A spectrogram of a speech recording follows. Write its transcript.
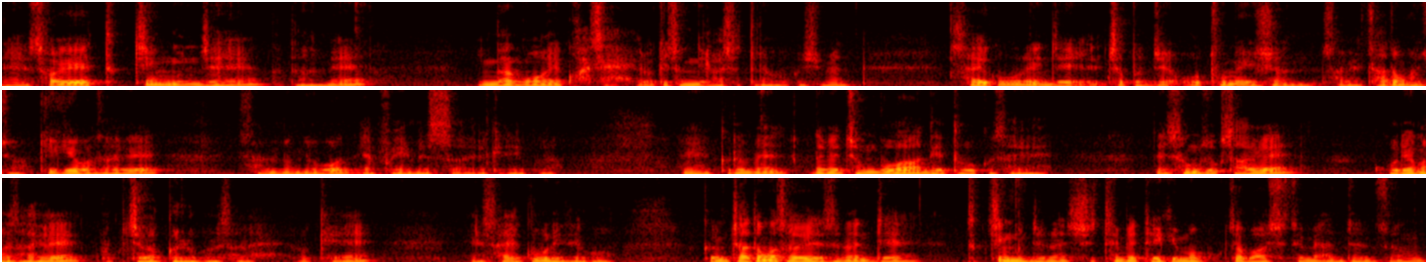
예, 사회의 특징 문제, 그 다음에 인간공학의 과제 이렇게 정리를 하셨더라고요. 보시면 사회 구분에 이제 첫 번째 오토메이션 사회, 자동화죠. 기계화 사회, 산업능력원, FMS 이렇게 되고요. 예, 그러면 그다음에 정보화 네트워크 사회, 네, 성숙 사회, 고령화 사회, 국제화 글로벌 사회 이렇게 예, 사회 구분이 되고 그럼 자동화 사회에서는 이제 특징 문제는 시스템의 대규모 복잡화, 시스템의 안전성,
